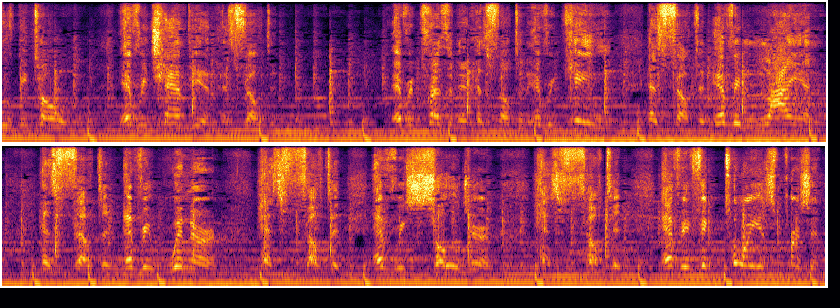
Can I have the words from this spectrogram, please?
truth be told, every champion has felt it. Every president has felt it. Every king has felt it. Every lion has felt it. Every winner has felt it. Every soldier has felt it. Every victorious person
